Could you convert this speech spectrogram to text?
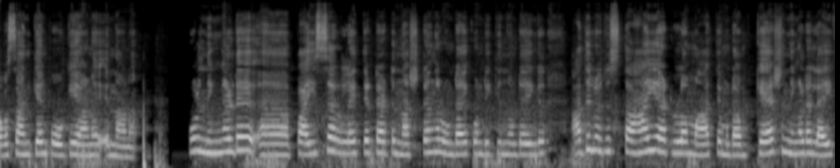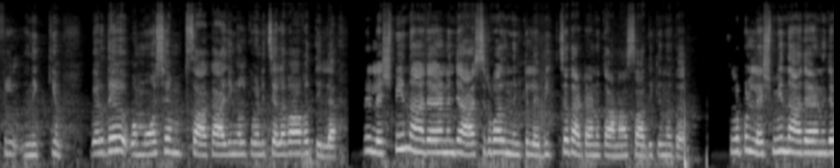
അവസാനിക്കാൻ പോകുകയാണ് എന്നാണ്. അപ്പോൾ നിങ്ങളുടെ പൈസ റിലേറ്റഡ് ആയിട്ട് നഷ്ടങ്ങൾ ഉണ്ടായിക്കൊണ്ടിരിക്കുന്നുണ്ട് എങ്കിൽ അതിലൊരു സ്ഥായി ആയിട്ടുള്ള മാറ്റം ഉണ്ടാകും ക്യാഷ് നിങ്ങളുടെ ലൈഫിൽ നിൽക്കും വെറുതെ മോശം കാര്യങ്ങൾക്ക് വേണ്ടി ചിലവാവത്തില്ല. ഇത് ലക്ഷ്മി നാരായണന്റെ ആശീർവാദം നിങ്ങൾക്ക് ലഭിച്ചതായിട്ടാണ് കാണാൻ സാധിക്കുന്നത്. ചിലപ്പോൾ ലക്ഷ്മി നാരായണന്റെ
